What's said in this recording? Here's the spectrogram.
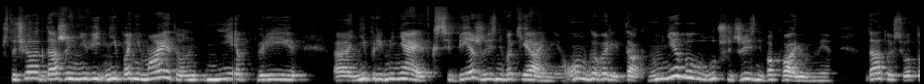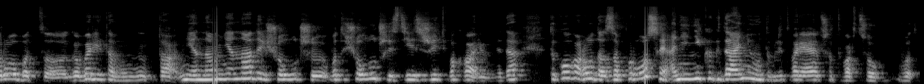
что человек даже не, не понимает, он не при не применяет к себе жизнь в океане. Он говорит так, ну мне бы улучшить жизнь в аквариуме, да, то есть вот робот э, говорит там, да, мне, нам, мне надо еще лучше, вот еще лучше здесь жить в аквариуме, да. Такого рода запросы, они никогда не удовлетворяются Творцом, вот.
